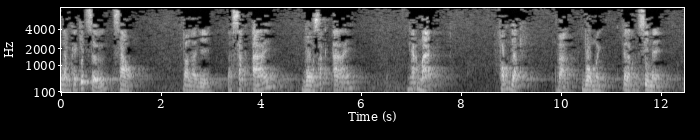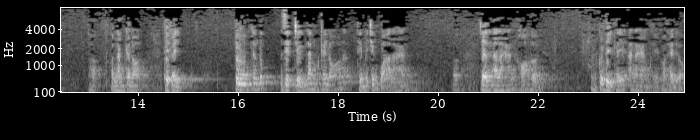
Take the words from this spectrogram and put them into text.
năm cái kiết sử sau. Đó là gì? Là sắc ái vô sắc ái ngã mạn phóng dật và vô minh tức là còn si mê. Đó, còn năm cái đó. Thì phải tu tới mức diệt trừ năm cái đó, đó thì mới chứng quả a la hán cho nên a la hán khó hơn. Quý vị thấy a la hàm thì có thể được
